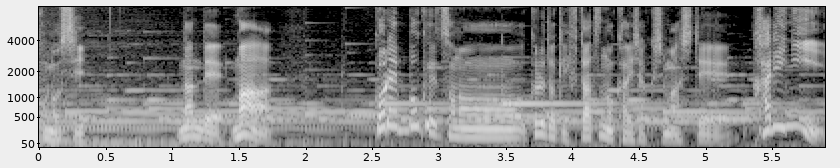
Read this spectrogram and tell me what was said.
この詩。なんでまあこれ僕その来る時2つの解釈しまして仮に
